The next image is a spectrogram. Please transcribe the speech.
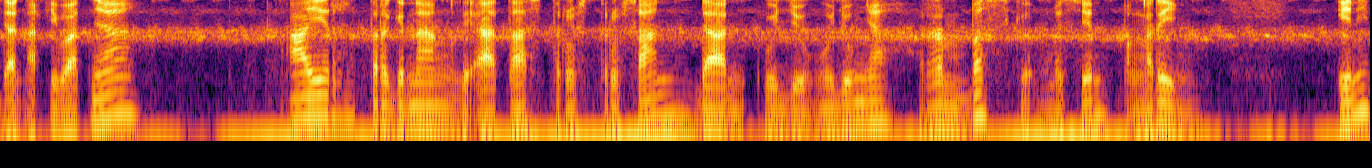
Dan akibatnya air tergenang di atas terus-terusan dan ujung-ujungnya rembes ke mesin pengering. Ini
